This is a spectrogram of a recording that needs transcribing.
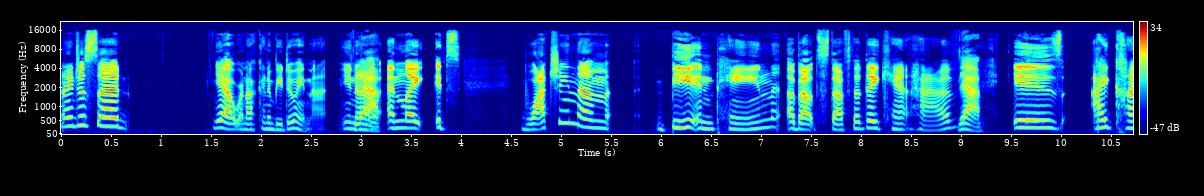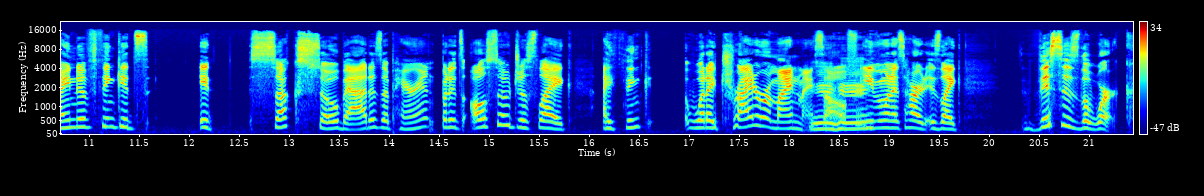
And I just said, yeah, we're not going to be doing that, you know. Yeah. And like it's watching them be in pain about stuff that they can't have Yeah. is I kind of think it's it sucks so bad as a parent, but it's also just like I think what I try to remind myself, Mhm. even when it's hard, is like this is the work.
